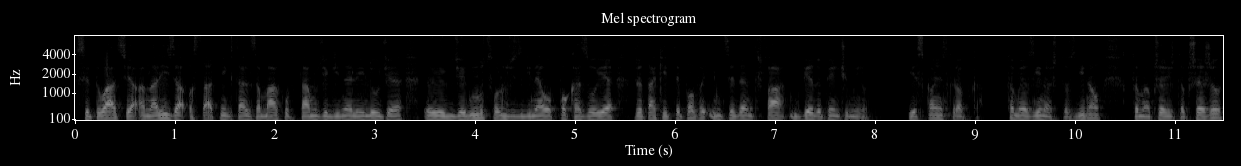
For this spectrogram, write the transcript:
sytuacja, analiza ostatnich tak zamachów, tam gdzie ginęli ludzie, yy, gdzie mnóstwo ludzi zginęło, pokazuje, że taki typowy incydent trwa 2 do 5 minut. Jest koniec, kropka. Kto miał zginąć, to zginął, kto miał przeżyć, to przeżył.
